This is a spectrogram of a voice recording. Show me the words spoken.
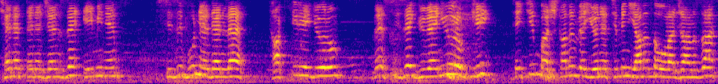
kenetleneceğinize eminim. Sizi bu nedenle takdir ediyorum ve size güveniyorum ki Tekin Başkan'ın ve yönetimin yanında olacağınıza,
